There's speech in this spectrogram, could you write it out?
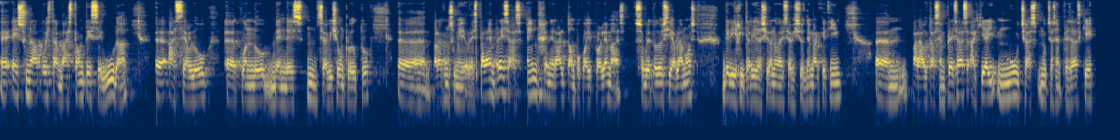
eh, es una apuesta bastante segura eh, hacerlo eh, cuando vendes un servicio o un producto para consumidores. Para empresas en general tampoco hay problemas, sobre todo si hablamos de digitalización o de servicios de marketing Em, para otras empresas. Aquí hay muchas, muchas empresas que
